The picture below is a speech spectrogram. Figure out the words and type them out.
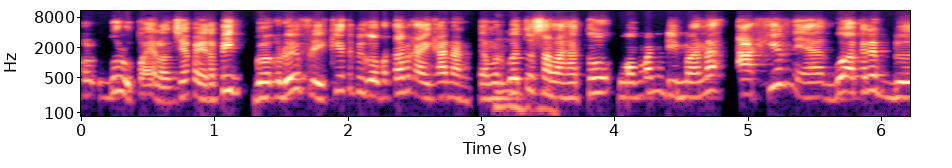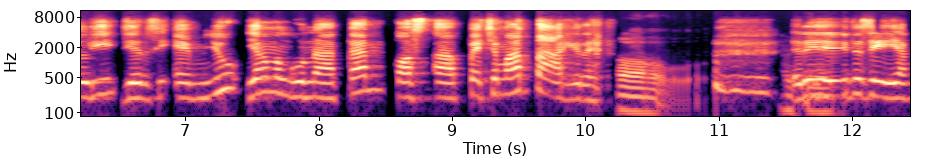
gue lupa ya lawan siapa ya. Tapi gol kedua free kick tapi gol pertama kaki kanan. Yang menurut gue itu Hmm. salah satu momen di mana akhirnya gue akhirnya beli jersey MU yang menggunakan kos uh, patch mata akhirnya. Oh. Jadi itu sih yang,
